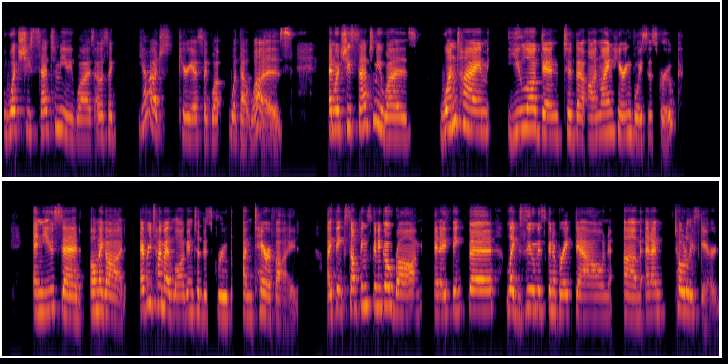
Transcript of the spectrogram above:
what she said to me was I was like, yeah, just curious like what what that was. And what she said to me was one time you logged in to the online hearing voices group and you said, "Oh my god, every time I log into this group, I'm terrified. I think something's going to go wrong and I think the like Zoom is going to break down um and I'm totally scared."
